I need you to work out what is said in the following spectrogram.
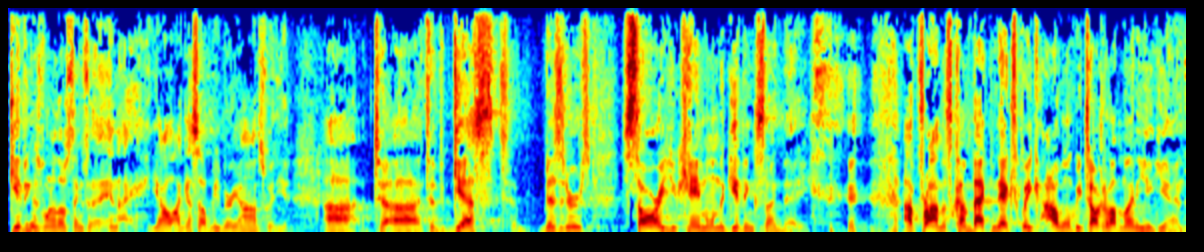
Giving is one of those things, and I, y'all, I guess I'll be very honest with you. Uh, to, uh, to guests, visitors, sorry you came on the Giving Sunday. I promise, come back next week. I won't be talking about money again.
